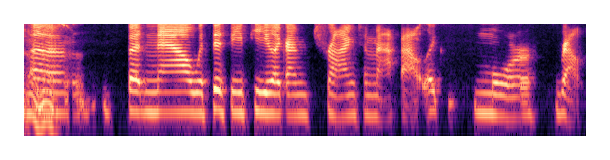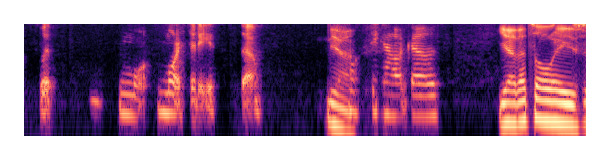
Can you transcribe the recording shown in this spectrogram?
Oh, nice. um, but now with this EP, like I'm trying to map out like more routes with more more cities. So yeah, we'll see how it goes. Yeah, that's always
